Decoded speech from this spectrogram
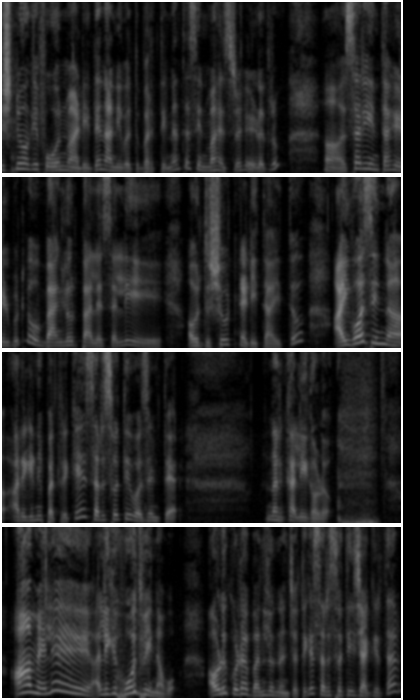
ವಿಷ್ಣುವಿಗೆ ಫೋನ್ ಮಾಡಿದ್ದೆ. ನಾನು ಇವತ್ತು ಬರ್ತೀನಿ ಅಂತ ಸಿನಿಮಾ ಹೆಸರು ಹೇಳಿದ್ರು. ಸರಿ ಅಂತ ಹೇಳಿಬಿಟ್ಟು ಬ್ಯಾಂಗ್ಳೂರು ಪ್ಯಾಲೇಸಲ್ಲಿ ಅವ್ರದ್ದು ಶೂಟ್ ನಡೀತಾ ಇತ್ತು. ಐ ವಾಸ್ ಇನ್ ಅರಗಿಣಿ ಪತ್ರಿಕೆ ಸರಸ್ವತಿ ವಾಸ್ ಇನ್ ದೇರ್ ನನ್ನ ಕಲಿಗಳು ಆಮೇಲೆ ಅಲ್ಲಿಗೆ ಹೋದ್ವಿ ನಾವು. ಅವಳು ಕೂಡ ಬಂದಳು ನನ್ನ ಜೊತೆಗೆ. ಸರಸ್ವತಿ ಜಾಗಿರ್ದಾರ್,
